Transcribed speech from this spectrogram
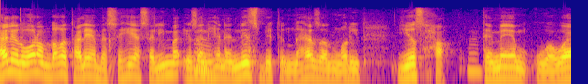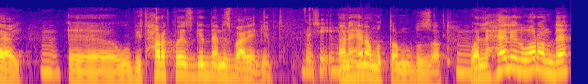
هل الورم ضغط عليها بس هي سليمة؟ اذا مم. هنا نسبة إن هذا المريض يصحى تمام وواعي مم. آه وبيتحرك كويس جدا نسبة عالية جدا. ده شيء أنا. هنا مطمن بالظبط. مم. ولا هل الورم ده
